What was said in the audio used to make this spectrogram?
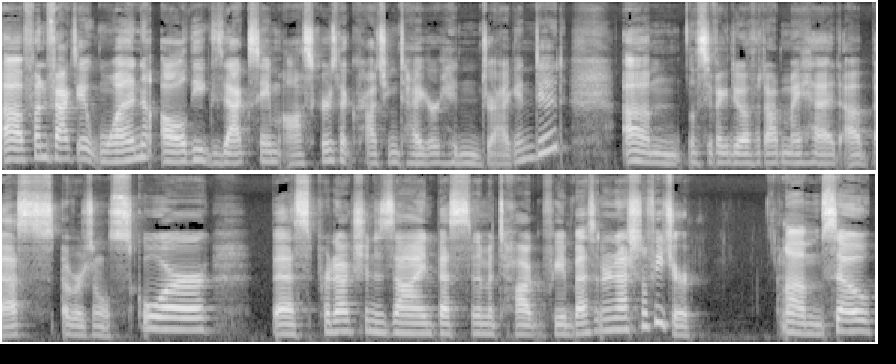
Uh, fun fact: it won all the exact same Oscars that Crouching Tiger, Hidden Dragon did. Um, let's see if I can do it off the top of my head. Uh, best original score, best production design, best cinematography, and best international feature. Um, so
